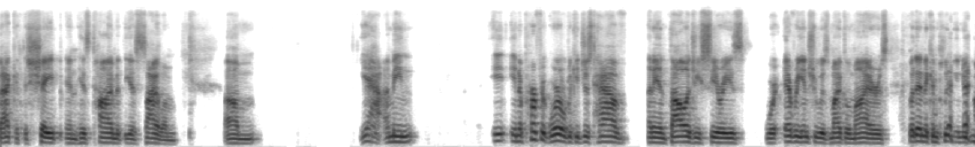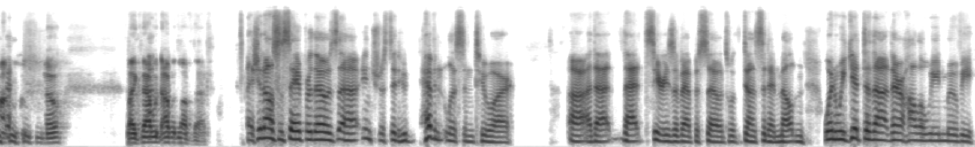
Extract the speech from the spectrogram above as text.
back at the shape and his time at the asylum. Um, yeah, I mean, in, in a perfect world, we could just have an anthology series where every entry was Michael Myers, but in a completely new continuity, you know, like that would I would love that. I should also say for those uh, interested who haven't listened to our uh, that that series of episodes with Dunstan and Melton, when we get to the their Halloween movie,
